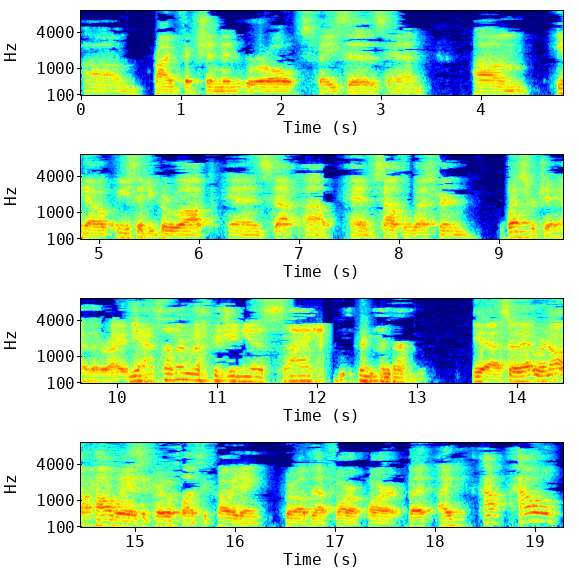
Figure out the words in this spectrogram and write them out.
um, crime fiction in rural spaces. And, um, you know, you said you grew up in, uh, in southwestern West Virginia, that right? Yeah, Southern West Virginia slash Eastern Kentucky. Yeah, so that we're not probably as a crow flies, we probably didn't grow up that far apart. But like, how how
